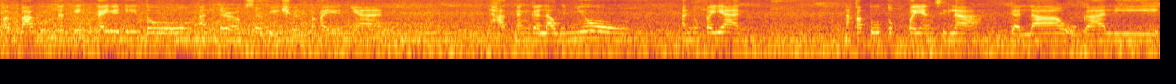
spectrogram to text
pag bagong dating kayo dito, under observation pa kayo niyan. Lahat ng galaw nyo, ano pa yan, nakatutok pa yan sila. Galaw, ugali,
